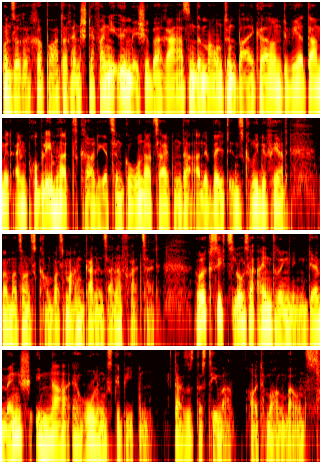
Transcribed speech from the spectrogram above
Unsere Reporterin Stefanie Ömisch über rasende Mountainbiker und wer damit ein Problem hat, gerade jetzt in Corona-Zeiten da alle Welt ins Grüne fährt, weil man sonst kaum was machen kann in seiner Freizeit. Rücksichtsloser Eindringling, der Mensch in Naherholungsgebieten. Das ist das Thema heute Morgen bei uns.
